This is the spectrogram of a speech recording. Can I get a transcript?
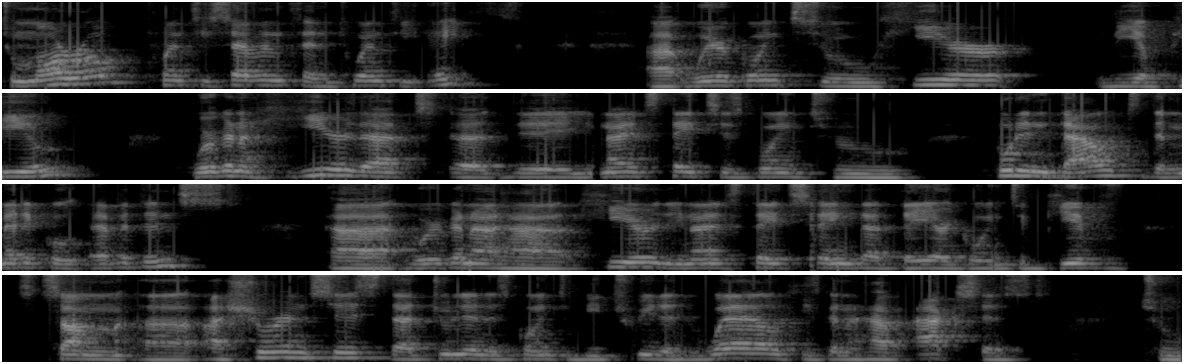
tomorrow, 27th and 28th, uh, we're going to hear the appeal. We're going to hear that uh, the United States is going to put in doubt the medical evidence. Uh, we're going to hear the United States saying that they are going to give some uh, assurances that Julian is going to be treated well. He's going to have access to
